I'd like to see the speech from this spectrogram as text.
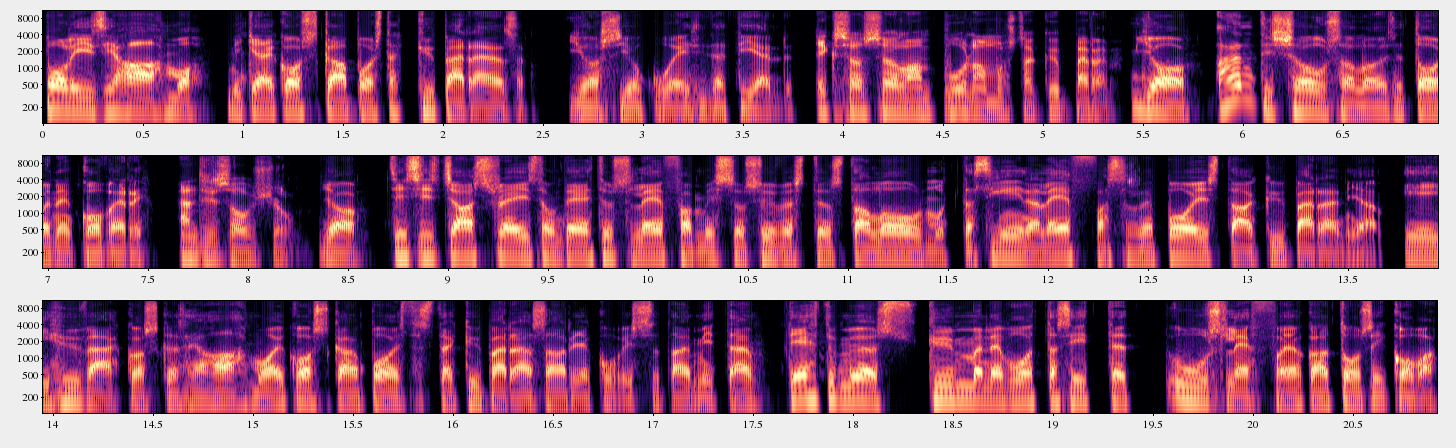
poliisihahmo, mikä ei koskaan poista kypäräänsä, jos joku ei sitä tiennyt. Eikö se ole sellainen punamusta kypärä? Joo, Anti-Social oli se toinen coveri. Antisocial. Joo, siis, siis Judge Dredd on tehty se leffa, missä on Sylvester Stallone, mutta siinä leffassa se poistaa kypärän ja ei hyvä, koska se hahmo ei koskaan poista sitä kypärää sarjakuvissa tai mitään. Tehty myös kymmenen vuotta sitten uusi leffa, joka on tosi kova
